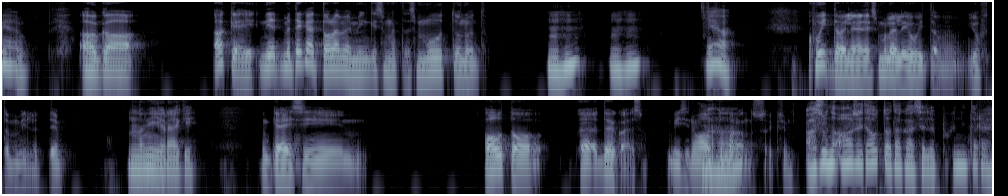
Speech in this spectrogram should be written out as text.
jah, aga okei okay,, nii et me tegelikult oleme mingis mõttes muutunud. mhmh, mhmh, jaa, huvitav oli näiteks, mul oli huvitav juhtum hiljuti. no nii, räägi. ma käisin auto äh, töökojas, viisin oma auto parandusse, eks ju. aa, Ah, sul aa, said auto tagasi lõpuks, nii tore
